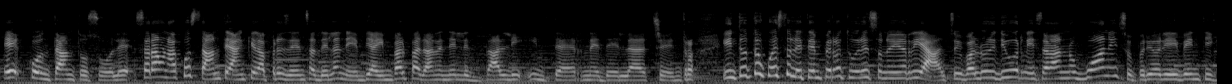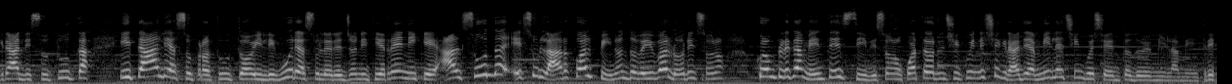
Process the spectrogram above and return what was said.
e con tanto sole. Sarà una costante anche la presenza della nebbia in Valpadana e nelle valli interne del centro. In tutto questo le temperature sono in rialzo valori diurni saranno buoni, superiori ai 20 gradi su tutta Italia, soprattutto in Liguria, sulle regioni tirreniche al sud e sull'arco alpino dove i valori sono completamente estivi, sono 14-15 gradi a 1500-2000 metri.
